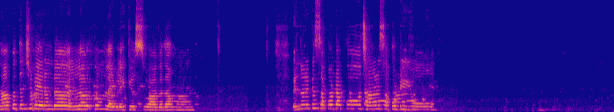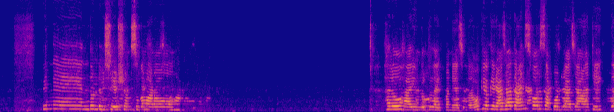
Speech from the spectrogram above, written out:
നാപ്പത്തഞ്ച് പേരുണ്ട്. എല്ലാവർക്കും ലൈവിലേക്ക് സ്വാഗതം. വരുന്നവരൊക്കെ സപ്പോർട്ട് ആക്കൂ. ചാനൽ സപ്പോർട്ട് ചെയ്യൂ. പിന്നെ എന്തുണ്ട് വിശേഷം? സുഖമാണോ? ഹലോ ഹായ് ഉങ്ങൾക്ക് ലൈക്ക് പണിയാ okay okay Raja thanks for support Raja. Take the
